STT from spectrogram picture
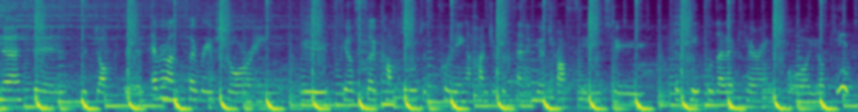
Nurses, the doctors, everyone's so reassuring. You feel so comfortable just putting 100% of your trust into the people that are caring for your kids.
